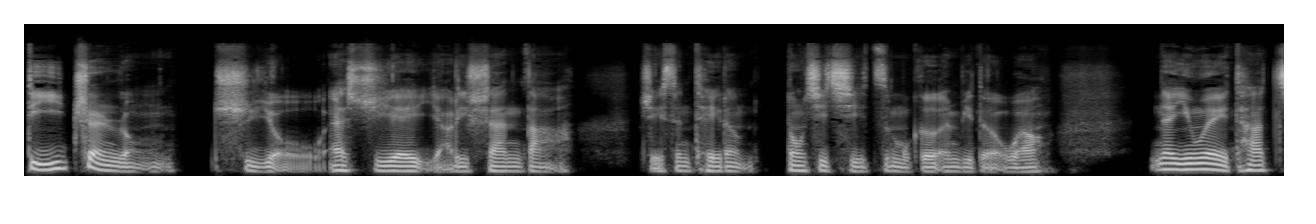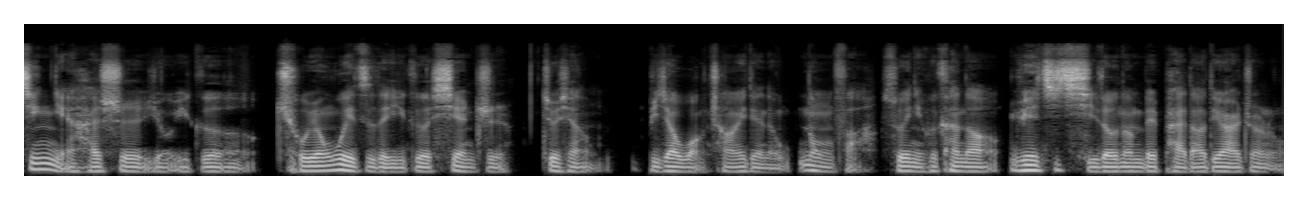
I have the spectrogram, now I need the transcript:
第一阵容是有 SGA 亚历山大、Jason Tatum、东契奇、字母哥、恩比德。Well，。那因为他今年还是有一个球员位置的一个限制，就像比较往常一点的弄法，所以你会看到约基奇都能被排到第二阵容，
